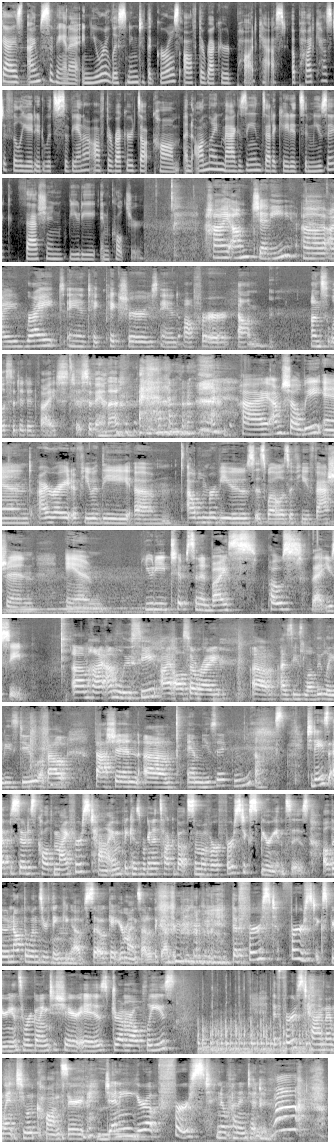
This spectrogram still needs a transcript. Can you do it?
guys, I'm Savannah, and you are listening to the Girls Off the Record podcast, a podcast affiliated with SavannahOffTheRecord.com, an online magazine dedicated to music, fashion, beauty, and culture. Hi, I'm Jennie. Uh, I write and take pictures and offer um, unsolicited advice to Savannah. Hi, I'm Shelby, and I write a few of the um, album reviews as well as a few fashion and beauty tips and advice posts that you see. Um, hi, I'm Lucy. I also write, um, as these lovely ladies do, about fashion um, and music. And yeah. Today's episode is called My First Time because we're going to talk about some of our first experiences, although not the ones you're thinking of, so get your minds out of the gutter. the first, first experience we're going to share is, drumroll please, the first time I went to a concert. Jennie, you're up first, no pun intended.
